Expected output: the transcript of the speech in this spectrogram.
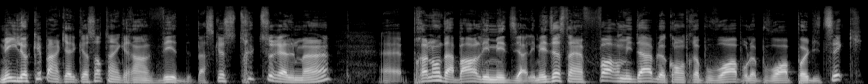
Mais il occupe en quelque sorte un grand vide. Parce que structurellement, euh, prenons d'abord les médias. Les médias, c'est un formidable contre-pouvoir pour le pouvoir politique.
